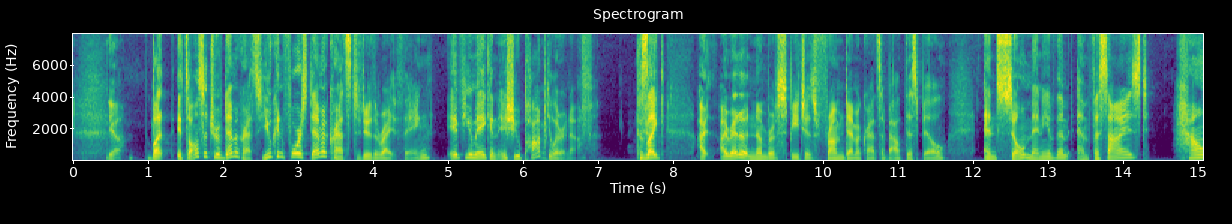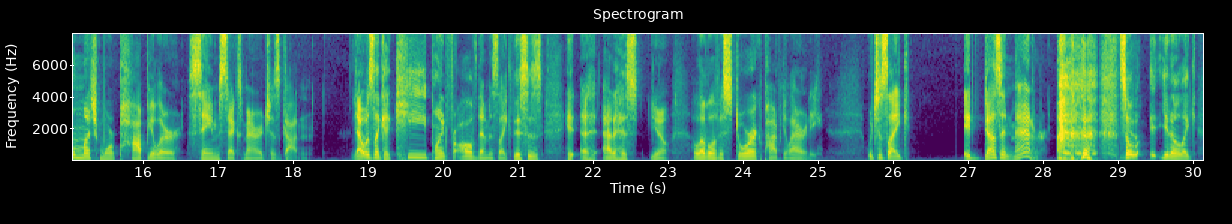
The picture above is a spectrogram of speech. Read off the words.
yeah, But it's also true of Democrats. You can force Democrats to do the right thing if you make an issue popular enough. Because, like, I, I read a number of speeches from Democrats about this bill, and so many of them emphasized how much more popular same sex marriage has gotten. That was like a key point for all of them is like, this is at a, his, you know, a level of historic popularity, which is like, it doesn't matter. so, it- you know, like,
